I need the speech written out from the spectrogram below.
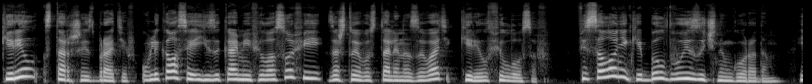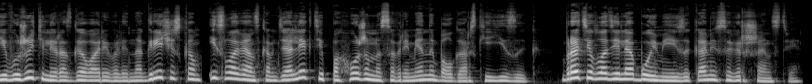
Кирилл, старший из братьев, увлекался языками и философией, за что его стали называть Кирилл-философ. Фессалоники был двуязычным городом. Его жители разговаривали на греческом и славянском диалекте, похожем на современный болгарский язык. Братья владели обоими языками в совершенстве.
